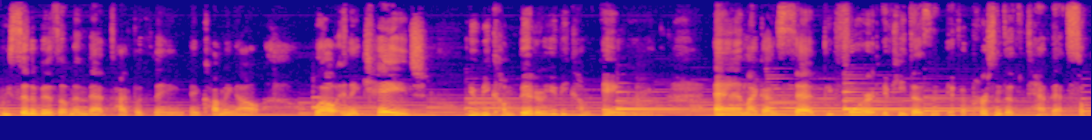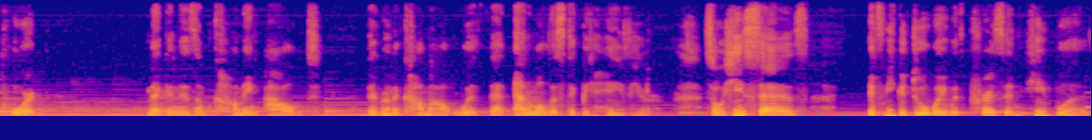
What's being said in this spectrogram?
recidivism and that type of thing and coming out, well, in a cage, you become bitter, you become angry. And like I said before, if he doesn't, if a person doesn't have that support mechanism coming out, they're going to come out with that animalistic behavior. So he says, if he could do away with prison, he would,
